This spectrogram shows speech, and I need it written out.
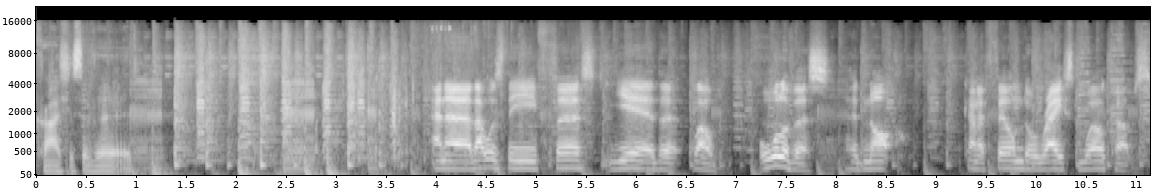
crisis averted. And uh, that was the first year that, well, all of us had not kind of filmed or raced World Cups.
